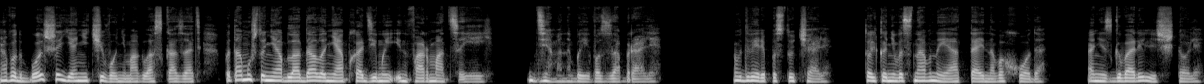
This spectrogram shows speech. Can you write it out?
А вот больше я ничего не могла сказать, потому что не обладала необходимой информацией. Демоны бы его забрали. В двери постучали. Только не в основные от тайного хода. Они сговорились, что ли?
